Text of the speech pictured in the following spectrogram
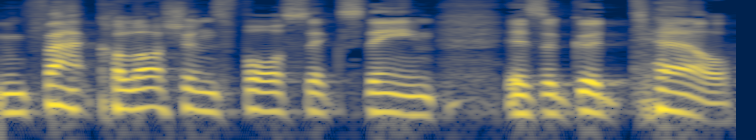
In fact, Colossians 4:16 is a good tell.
